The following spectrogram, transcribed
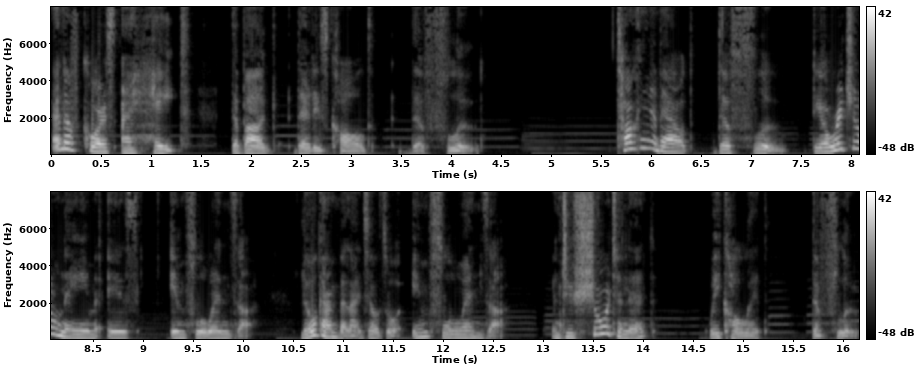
And of course, I hate the bug that is called the flu. Talking about the flu, the original name is influenza. 流感本来叫做 influenza, and to shorten it, we call it the flu.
